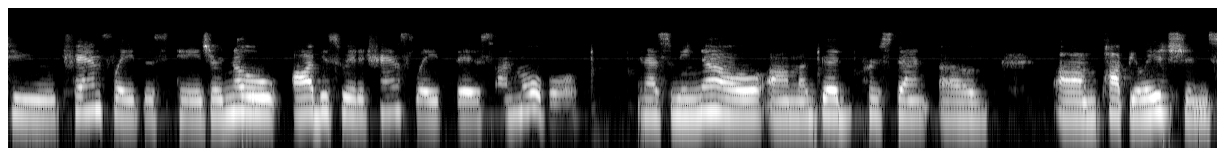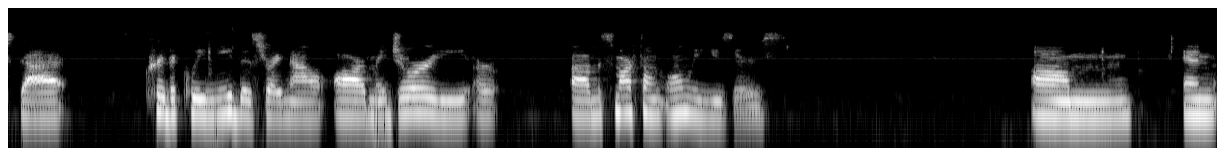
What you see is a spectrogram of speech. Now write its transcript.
to translate this page or no obvious way to translate this on mobile. And as we know, um, a good percent of um, populations that critically need this right now are majority or um, smartphone only users. Um, and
